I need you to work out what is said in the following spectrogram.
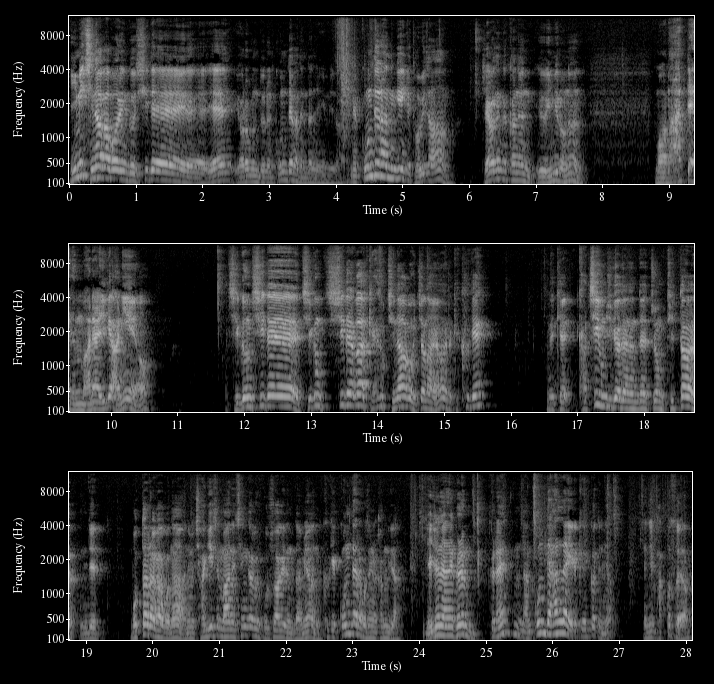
이미 지나가 버린 그 시대에 여러분들은 꼰대가 된다는 얘기입니다. 근데 꼰대라는 게 이제 더 이상 제가 생각하는 그 의미로는 뭐 라떼는 말이야 이게 아니에요. 지금 시대 지금 시대가 계속 지나가고 있잖아요. 이렇게 크게 이렇게 같이 움직여야 되는데 좀 뒤따라 이제 못 따라가거나 아니면 자기만의 생각을 고수하게 된다면 그게 꼰대라고 생각합니다. 예전에 는 그럼 그래 난 꼰대 할래 이렇게 했거든요. 이제 바꿨어요.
